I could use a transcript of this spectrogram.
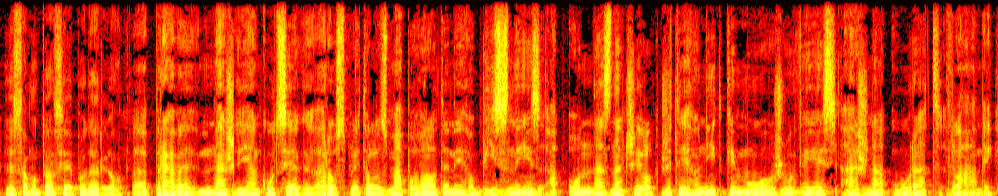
že sa mu to asi aj podarilo. E, práve náš Jan Kuciak rozplietol, zmapoval ten jeho biznis a on naznačil, že tie jeho nitky môžu viesť viesť až na úrad vlády.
